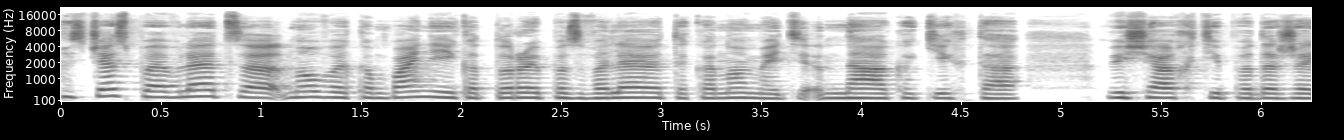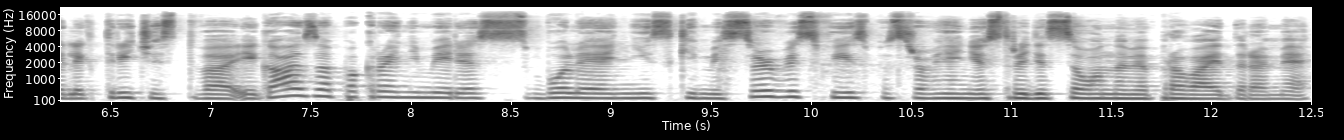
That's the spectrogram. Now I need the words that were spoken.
сейчас появляются новые компании, которые позволяют экономить на каких-то вещах типа даже электричества и газа, по крайней мере, с более низкими service fees по сравнению с традиционными провайдерами.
